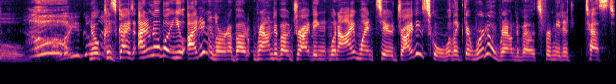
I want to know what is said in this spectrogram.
Whoa. Where are you going? No, because guys, I don't know about you. I didn't learn about roundabout driving when I went to driving school. Like there were no roundabouts for me to test.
